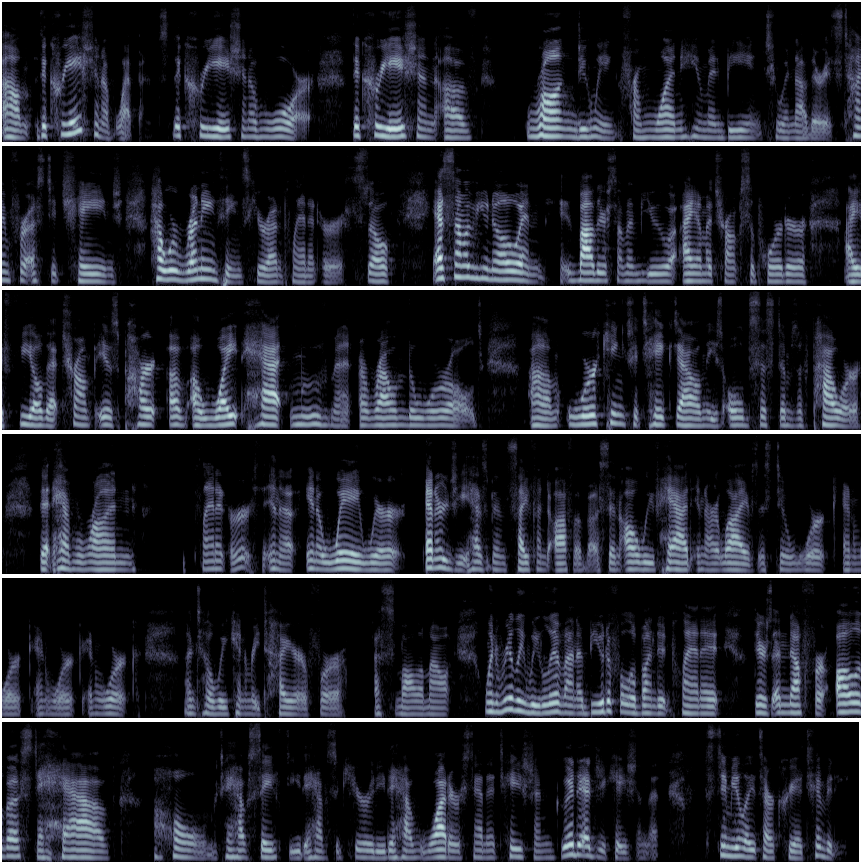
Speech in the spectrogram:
um, the creation of weapons, the creation of war, the creation of wrongdoing from one human being to another. It's time for us to change how we're running things here on planet Earth. So, as some of you know, and it bothers some of you, I am a Trump supporter. I feel that Trump is part of a white hat movement around the world. Um, working to take down these old systems of power that have run planet Earth in a in a way where energy has been siphoned off of us and all we've had in our lives is to work and work and work and work until we can retire for a small amount. When really we live on a beautiful abundant planet there's enough for all of us to have a home to have safety to have security to have water sanitation good education that stimulates our creativity.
